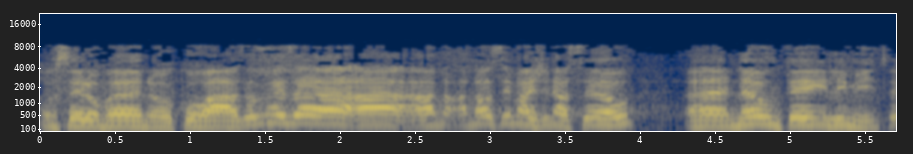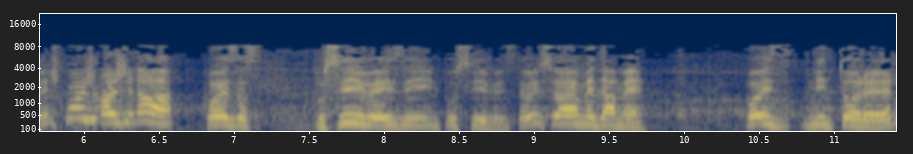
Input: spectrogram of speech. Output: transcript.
um ser humano com asas, mas a, a, a nossa imaginação é, não tem limites. A gente pode imaginar coisas possíveis e impossíveis. Então isso é medamé. Pois mitorer,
